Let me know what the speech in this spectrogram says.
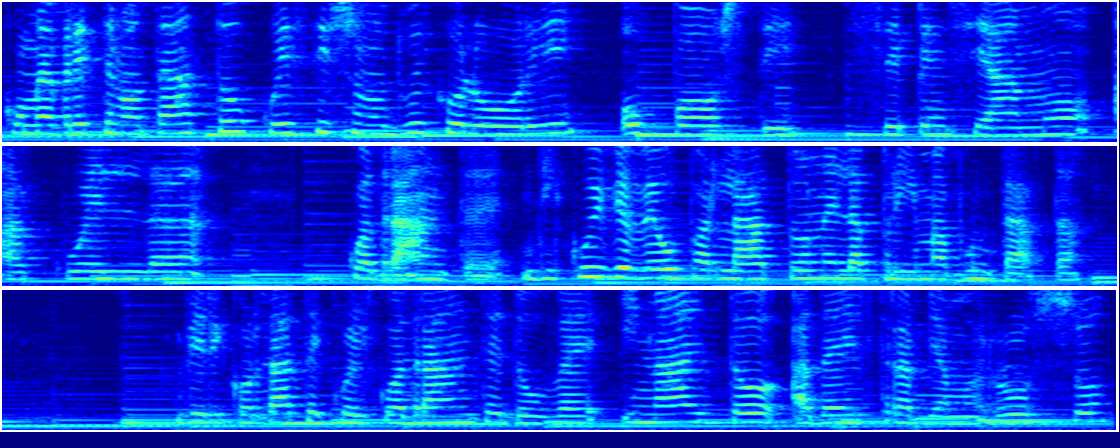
Come avrete notato, questi sono due colori opposti se pensiamo a quel quadrante di cui vi avevo parlato nella prima puntata. Vi ricordate quel quadrante dove in alto a destra abbiamo il rosso,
